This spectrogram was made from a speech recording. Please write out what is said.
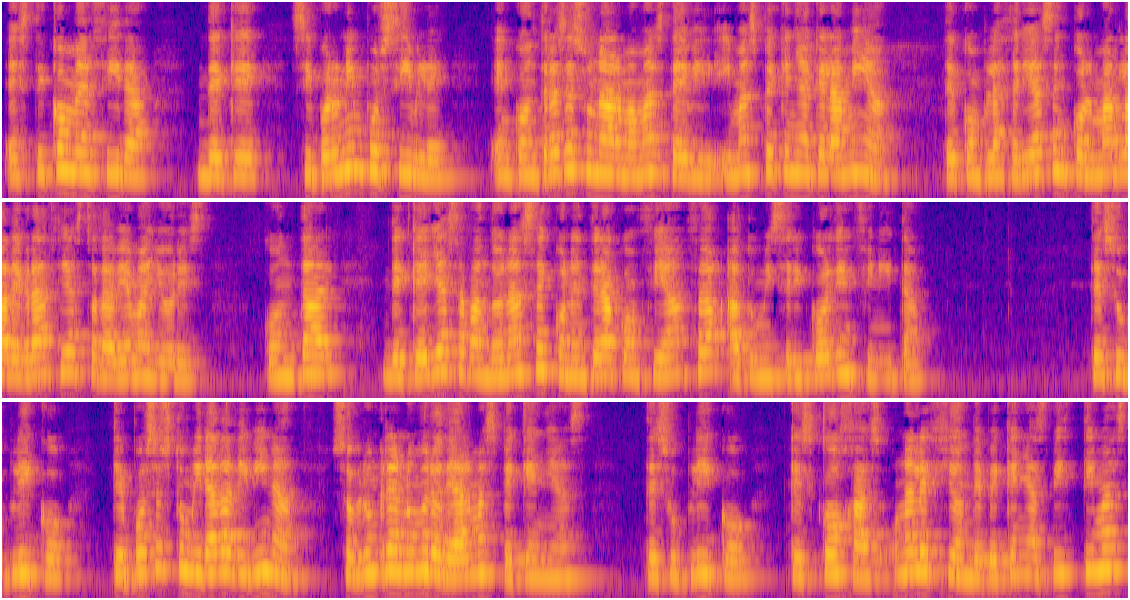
estoy convencida de que si por un imposible encontrases un alma más débil y más pequeña que la mía, te complacerías en colmarla de gracias todavía mayores, con tal de que ella se abandonase con entera confianza a tu misericordia infinita. Te suplico que poses tu mirada divina sobre un gran número de almas pequeñas. Te suplico que escojas una legión de pequeñas víctimas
